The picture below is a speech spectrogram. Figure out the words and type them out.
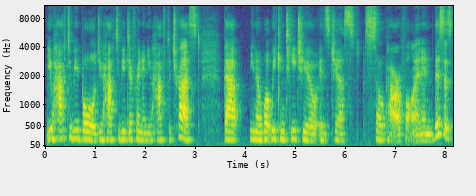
You have to be bold, you have to be different and you have to trust that you know what we can teach you is just so powerful. And and this is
